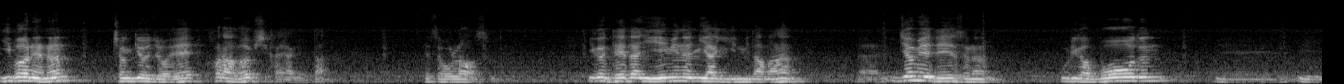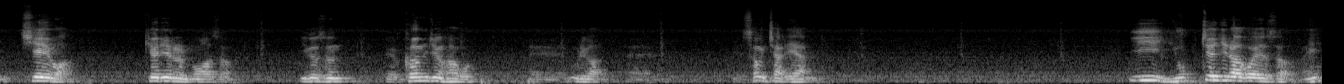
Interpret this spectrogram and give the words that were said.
이번에는 정교조의 허락 없이 가야겠다. 해서 올라왔습니다. 이건 대단히 예민한 이야기입니다만 어, 이 점에 대해서는 우리가 모든 에, 이 지혜와 결의를 모아서 이것은 에, 검증하고 에, 우리가 에, 성찰해야 합니다. 이 육전이라고 해서 에,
